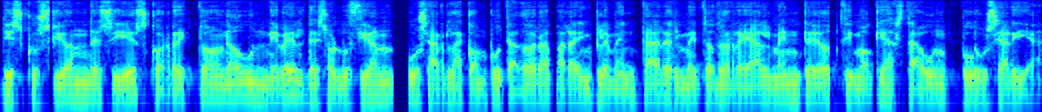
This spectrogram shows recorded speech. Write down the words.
Discusión de si es correcto o no un nivel de solución, usar la computadora para implementar el método realmente óptimo que hasta un PU usaría.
